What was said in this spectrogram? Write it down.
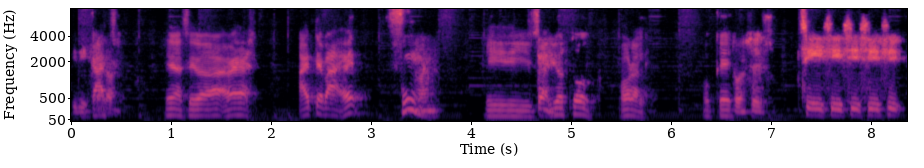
y dijeron... Mira, así va, a ver, ahí te va, a ver, fuma. Y salió todo, órale. Ok. Entonces, sí, sí, sí, sí, sí.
